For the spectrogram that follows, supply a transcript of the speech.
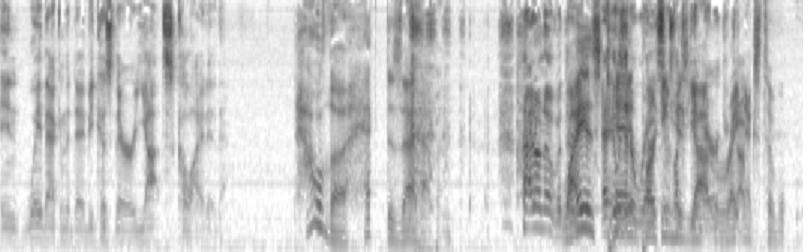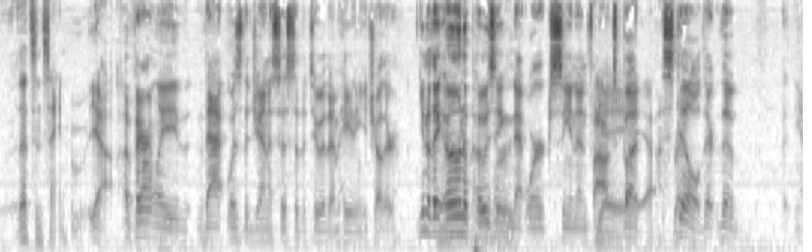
in way back in the day because their yachts collided. How the heck does that happen? I don't know, but Why is it Ted was at a race. It parking was like his yacht America right Cup. next to? That's insane. Yeah, apparently that was the genesis of the two of them hating each other. You know, they own opposing networks, CNN, Fox, Mm, yeah, but yeah, yeah. Right. still, they're the yeah.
